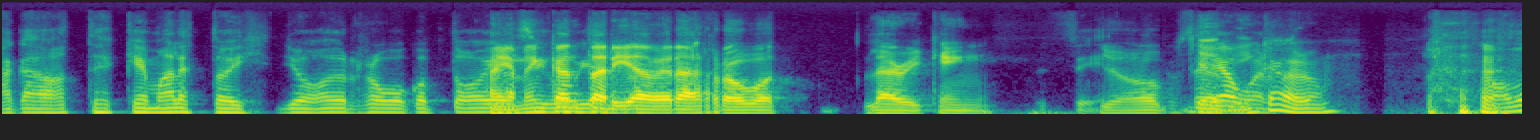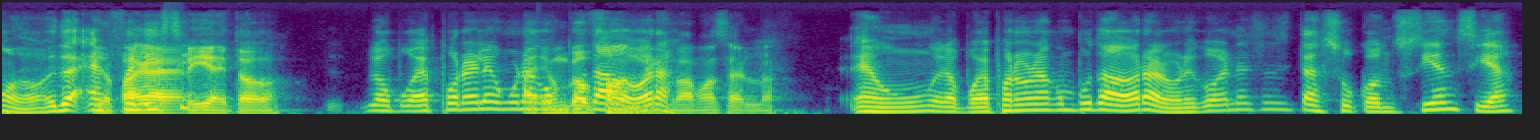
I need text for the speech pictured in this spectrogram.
acabaste, qué mal estoy. Yo Robocop A todavía mí me encantaría viendo. ver a Robot Larry King. Sí, Yo, sería bueno. cabrón. cómodo. Yo pagaría y todo. lo puedes poner en una Hay un computadora. GoFundMe, vamos a hacerlo. en un- lo puedes poner en una computadora. Lo único que necesita es su conciencia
